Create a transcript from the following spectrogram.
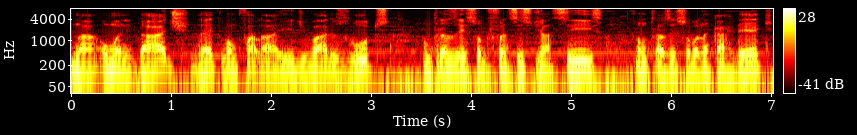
na humanidade, né? Que vamos falar aí de vários vultos. Vamos trazer sobre Francisco de Assis, vamos trazer sobre Allan Kardec,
